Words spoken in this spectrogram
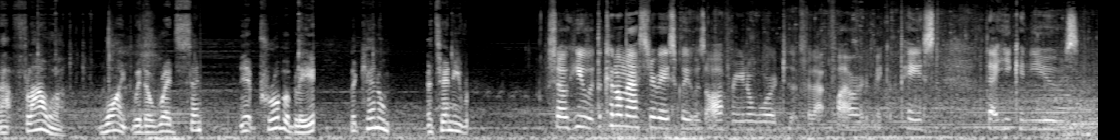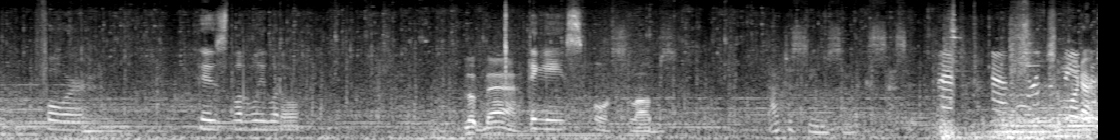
That flower, white with a red scent. It probably is. The kennel. At any rate. So he, the kennel master, basically was offering an award to, for that flower to make a paste that he can use for his lovely little Look there. thingies. Poor slobs. That just seems so excessive. Some more dark.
